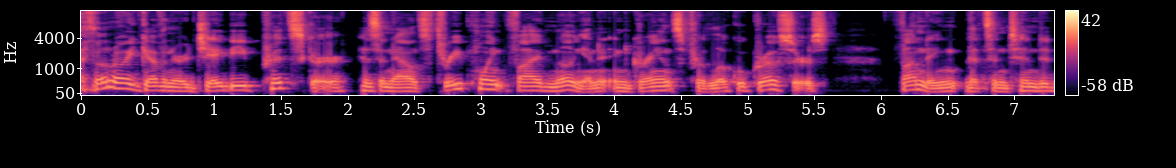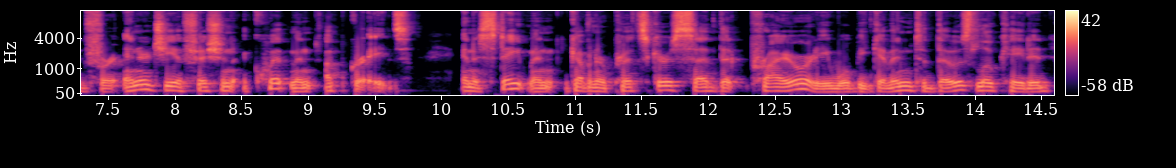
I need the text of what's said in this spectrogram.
Illinois Governor J.B. Pritzker has announced 3.5 million in grants for local grocers, funding that's intended for energy efficient equipment upgrades. In a statement, Governor Pritzker said that priority will be given to those located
